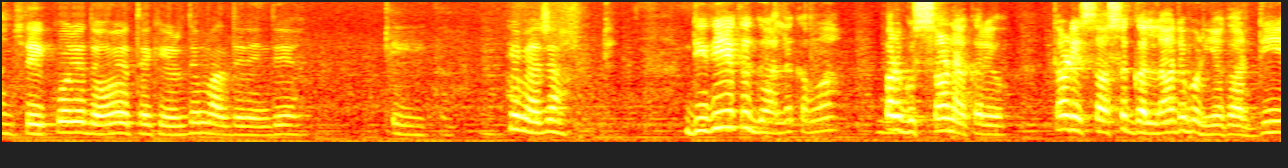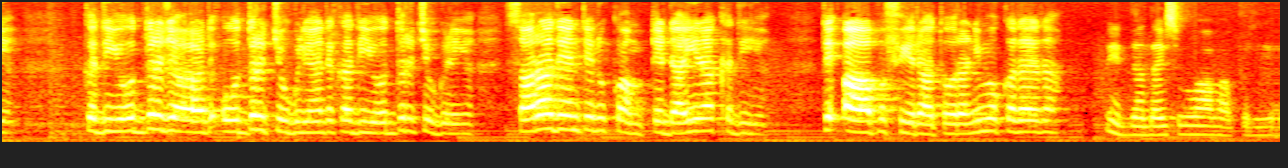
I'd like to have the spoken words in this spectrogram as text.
ਹਾਂਜੀ। ਤੇ ਇੱਕੋ ਜਿਹੇ ਦੋਵੇਂ ਉੱਥੇ ਖੇਡਦੇ ਮਲਦੇ ਰਹਿੰਦੇ ਆ। ਠੀਕ ਆ। ਕਿ ਬਹਿ ਜਾ। ਦੀਦੀ ਇੱਕ ਗੱਲ ਕਵਾਂ ਪਰ ਗੁੱਸਾ ਨਾ ਕਰਿਓ। ਤੁਹਾਡੀ ਸੱਸ ਗੱਲਾਂ ਤੇ ਬੜੀਆਂ ਕਰਦੀ ਆ। ਕਦੀ ਉਧਰ ਜਾ ਤੇ ਉਧਰ ਚੁਗਲੀਆਂ ਤੇ ਕਦੀ ਉਧਰ ਚੁਗਲੀਆਂ। ਸਾਰਾ ਦਿਨ ਤੈਨੂੰ ਕੰਮ ਤੇ ਡਾਈ ਰੱਖਦੀ ਆ ਤੇ ਆਪ ਫੇਰਾ ਤੋਰਾ ਨਹੀਂ ਮੁੱਕਦਾ ਇਹਦਾ। ਇਦਾਂ ਦਾ ਹੀ ਸੁਭਾਅ ਵਾਪਰਿਆ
